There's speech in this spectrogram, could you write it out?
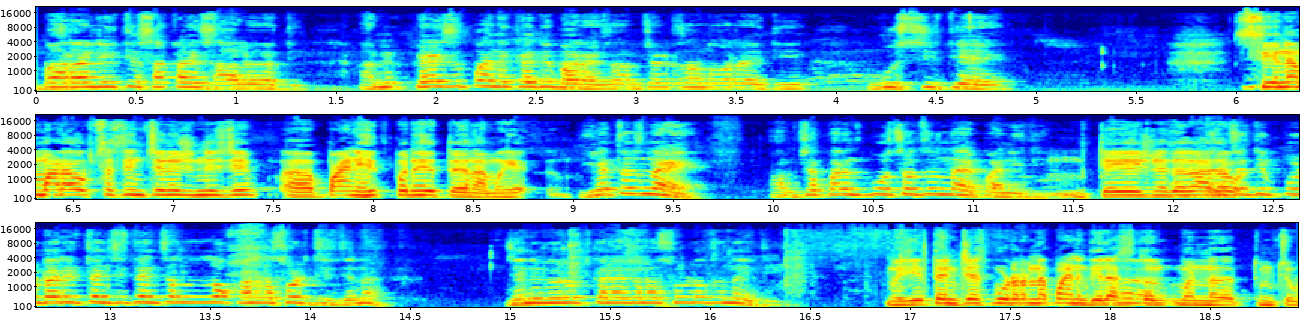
बाराला येते सकाळी सहाला जाते. आम्ही प्यायचं पाणी कधी भरायचं? आमच्याकडे जनावर आहे ती. ऊस शेती आहे. सिनेमाडा उपसा सिंचन योजनेचे अं, पाणी इथपर्यंत येतं ना मग हे- येतच नाही. आमच्यापर्यंत पोचतच नाही पाणी ती. त्या योजनेचा गाजा त्यांचं ती पुढारी त्यांची त्यांच्या लोकांना सोडते ती ना. ज्यांनी विरोध केला त्याला सोडतच नाही ती. म्हणजे त्यांच्याच पुढांना पाणी दिलं असतं म्हणणं तुमच्या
